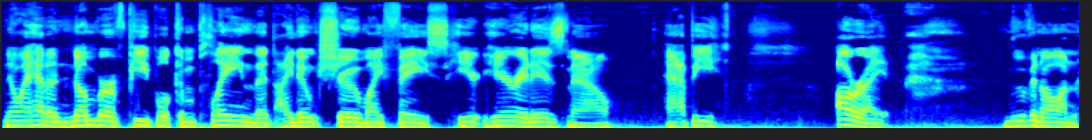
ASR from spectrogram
No, I had a number of people complain that I don't show my face. Here, here it is now. Happy? All right. Moving on.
